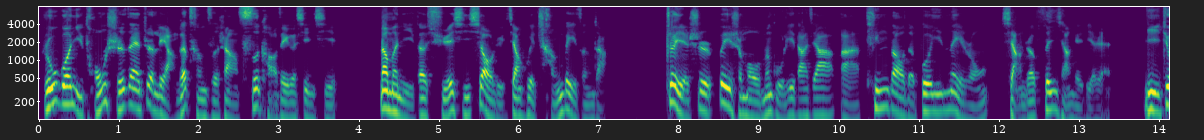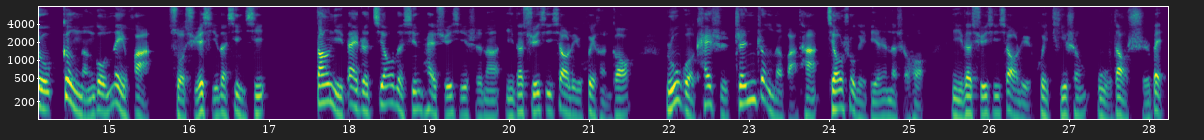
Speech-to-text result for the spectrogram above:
如果你同时在这两个层次上思考这个信息，那么你的学习效率将会成倍增长。这也是为什么我们鼓励大家把听到的播音内容想着分享给别人，你就更能够内化所学习的信息。当你带着教的心态学习时呢，你的学习效率会很高。如果开始真正的把它教授给别人的时候，你的学习效率会提升五到十倍。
